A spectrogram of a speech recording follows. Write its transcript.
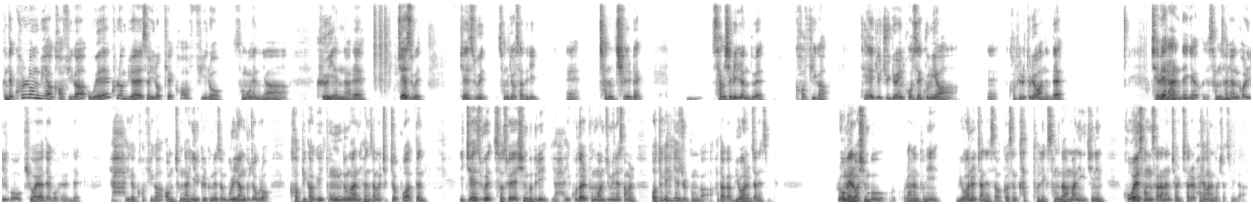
근데 콜롬비아 커피가 왜 콜롬비아에서 이렇게 커피로 성공했느냐? 그 옛날에 제즈윗, 제즈윗 선교사들이 예, 1731년도에 커피가 대규 주교인 호세 구미와 예, 커피를 들여왔는데 재배를 하는데 이게 3, 4년 걸리고 키워야 되고 하는데 야, 이게 커피가 엄청난 일을 끄면서 물량 부족으로 커피 가격이 동등한 현상을 직접 보았던 이 제즈웨 서수의 신부들이 야, 이 고달픈 원주민의 삶을 어떻게 해결해 줄 건가 하다가 묘안을 짜냈습니다. 로메로 신부라는 분이 묘안을 짜내서 그것은 카톨릭 성당만이 지닌 고해성사라는 절차를 활용하는 것이었습니다.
